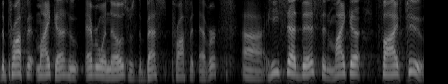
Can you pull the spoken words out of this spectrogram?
The prophet Micah, who everyone knows was the best prophet ever, uh, he said this in Micah 5 2.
